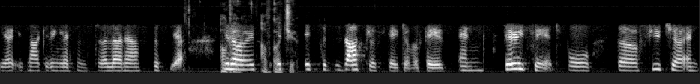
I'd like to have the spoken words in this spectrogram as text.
year is now giving lessons to a learner this year. Okay, you know, it's, I've got it's, you. it's a disastrous state of affairs and very sad for the future and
